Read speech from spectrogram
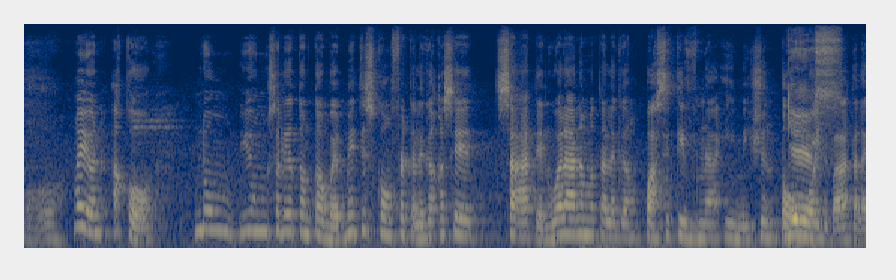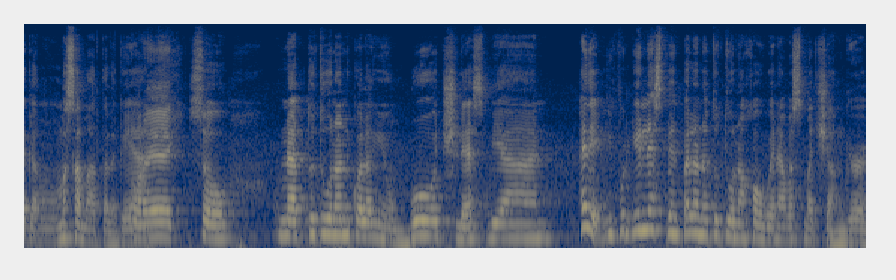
Oo. Ngayon, ako, nung yung salitang tomboy, may discomfort talaga kasi sa atin, wala naman talagang positive na image yung tomboy, Yes. di ba? Talagang masama talaga yan. Correct. So, natutunan ko lang yung butch, lesbian. Hindi, yung, yung lesbian pala natutunan ko when I was much younger.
